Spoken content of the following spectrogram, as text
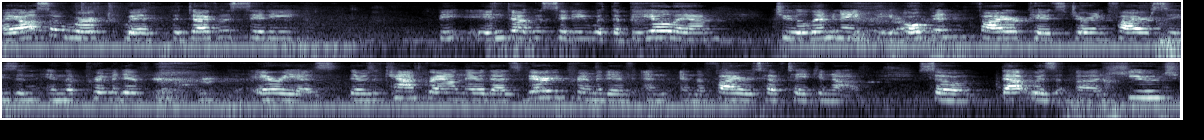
I also worked with the Douglas City, in Douglas City with the BLM to eliminate the open fire pits during fire season in the primitive areas. There's a campground there that's very primitive and, and the fires have taken off. So that was a huge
